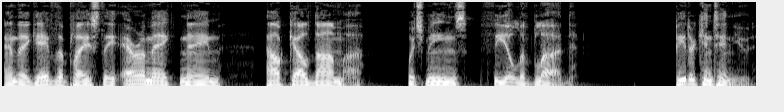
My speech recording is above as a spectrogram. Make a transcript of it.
and they gave the place the Aramaic name Akeldama, which means field of blood. Peter continued,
